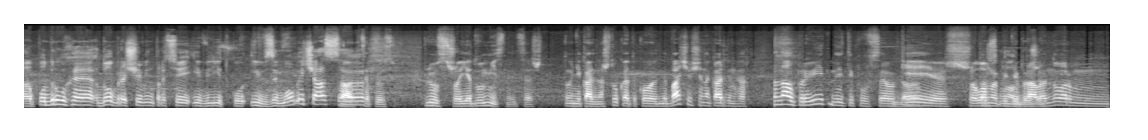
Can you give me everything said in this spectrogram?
Е, По-друге, добре, що він працює і влітку, і в зимовий час. Е, Так, це плюс. Плюс, що є двомісний. Це ж унікальна штука, такого не бачив ще на картингах. Персонал привітний, типу, все окей. Шоломи Персонал підібрали дуже. норм,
